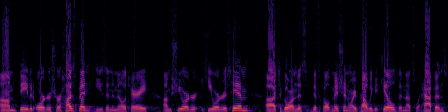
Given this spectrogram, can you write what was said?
um, David orders her husband. He's in the military. Um, she order, he orders him uh, to go on this difficult mission where he'd probably get killed, and that's what happens.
